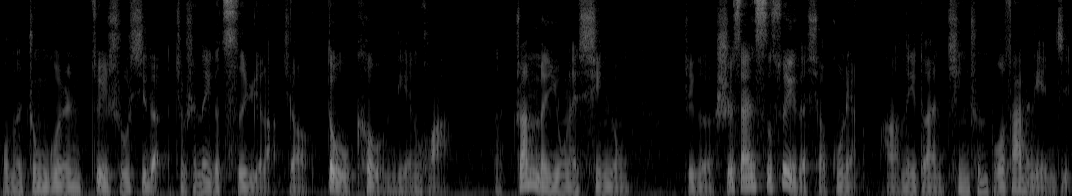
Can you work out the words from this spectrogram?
我们中国人最熟悉的就是那个词语了，叫豆蔻年华，那专门用来形容这个十三四岁的小姑娘啊，那段青春勃发的年纪。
